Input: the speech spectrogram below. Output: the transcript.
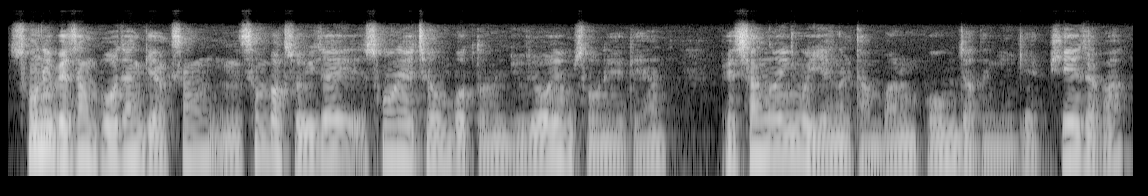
손해배상 보장계약상 선박 소유자의 손해 전보 또는 유료오염 손해에 대한 배상 의무 이행을 담보하는 보험자 등에게 피해자가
